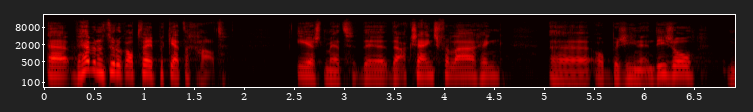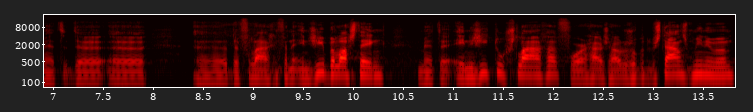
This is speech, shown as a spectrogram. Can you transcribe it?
we hebben natuurlijk al twee pakketten gehad. Eerst met de, de accijnsverlaging uh, op benzine en diesel, met de, de verlaging van de energiebelasting, met de energietoeslagen voor huishoudens op het bestaansminimum.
